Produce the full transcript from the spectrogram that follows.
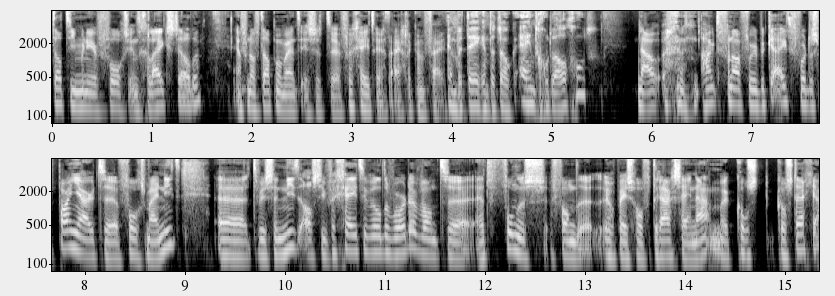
dat die meneer vervolgens in het gelijk stelde. En vanaf dat moment is het uh, vergeetrecht eigenlijk een feit. En betekent dat ook eindgoed al goed? Nou, hangt er vanaf hoe je het bekijkt. Voor de Spanjaard uh, volgens mij niet. Uh, tenminste, niet als hij vergeten wilde worden. Want uh, het vonnis van de Europese Hof draagt zijn naam. Kosterja,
